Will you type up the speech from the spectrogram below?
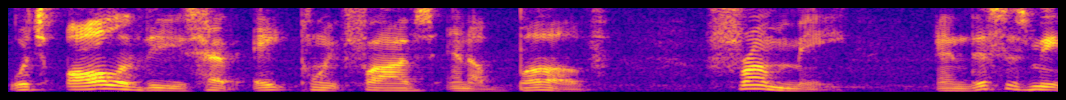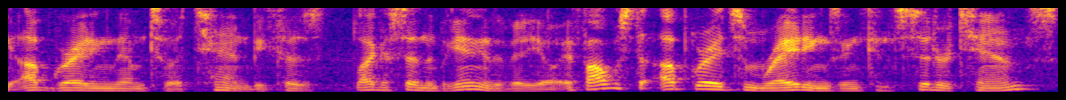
which all of these have 8.5s and above from me. And this is me upgrading them to a 10 because, like I said in the beginning of the video, if I was to upgrade some ratings and consider 10s,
